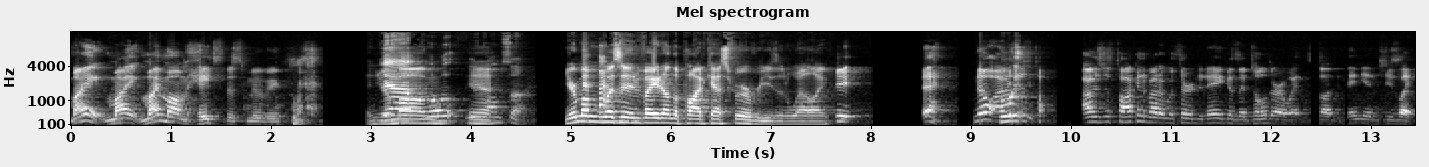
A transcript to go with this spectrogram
My my my mom hates this movie. And your yeah, mom. well, your yeah. mom sucks. Your mom wasn't invited on the podcast for a reason, Welling. no, I was just I was just talking about it with her today because I told her I went and saw Dominion. and She's like,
